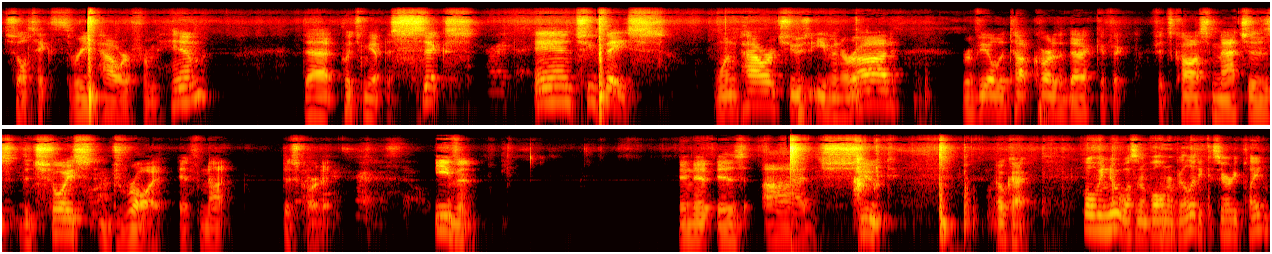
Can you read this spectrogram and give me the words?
So I'll take three power from him. That puts me up to six. And Two Face. One power, choose even or odd. Reveal the top card of the deck. If, it, if its cost matches the choice, draw it. If not, discard it. Even. And it is odd. Shoot. Okay. Well, we knew it wasn't a vulnerability because he already played him.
